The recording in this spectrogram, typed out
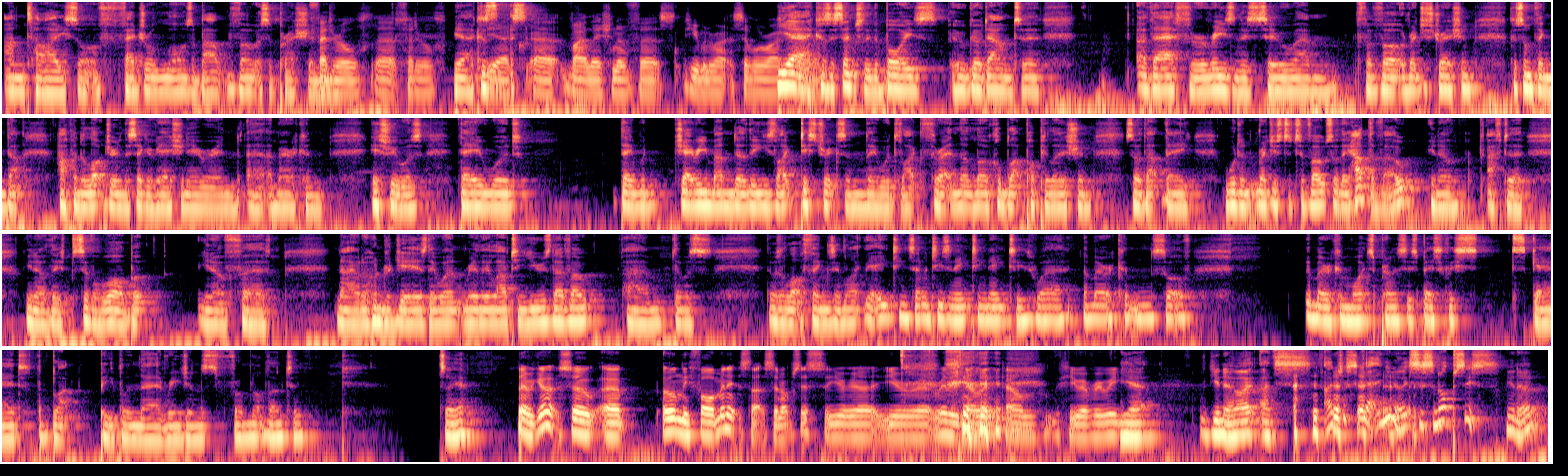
anti sort of federal laws about voter suppression. Federal, uh, federal. Yeah, because yeah, uh, violation of uh, human rights, civil rights. Yeah, because essentially the boys who go down to are there for a reason is to um, for voter registration because something that happened a lot during the segregation era in uh, American history was they would they would gerrymander these like districts and they would like threaten the local black population so that they wouldn't register to vote. So they had the vote you know after you know the civil war but you know for now in 100 years they weren't really allowed to use their vote. Um, there was there was a lot of things in like the 1870s and 1880s where American sort of American white supremacists basically scared the black people in their regions from not voting. So yeah, there we go. So uh, only four minutes that synopsis. So you're uh, you're uh, really narrowing it down with you every week. Yeah, you know, I I just, I just get you know it's a synopsis. You know,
